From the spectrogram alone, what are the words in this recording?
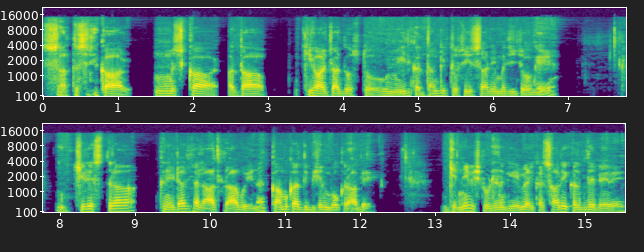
ਸਤਿ ਸ੍ਰੀ ਅਕਾਲ, ਨਮਸਕਾਰ, ਆਦਾਬ। ਕੀ ਹਾਲ ਚਾਲ ਦੋਸਤੋ? ਉਮੀਦ ਕਰਦਾ ਕਿ ਤੁਸੀਂ ਸਾਰੇ ਮਜ਼ੇ ਹੋਗੇ ਜਿਹੜੇ ਇਸ ਤਰ੍ਹਾਂ ਕੈਨੇਡਾ ਦੇ ਹਾਲਾਤ ਖਰਾਬ ਹੋਏ ਨਾ, ਕੰਮ ਕਾਰ ਦੀ ਵਿਸ਼ਨ ਬਹੁਤ ਖਰਾਬ ਹੈ। ਜਿੰਨੇ ਵੀ ਸਟੂਡੈਂਟ ਗਏ ਵੀ ਅੱਜਕੱਲ ਸਾਰੇ ਕਲਪਦੇ ਪਏ ਵੇ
